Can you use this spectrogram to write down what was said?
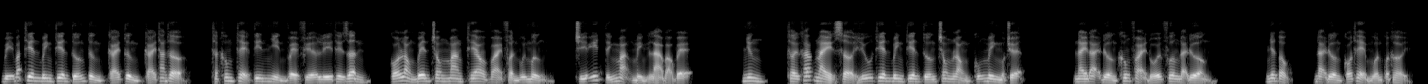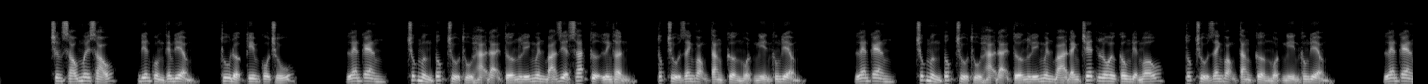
Bị bắt thiên binh thiên tướng từng cái từng cái than thở, thật không thể tin nhìn về phía lý thế dân, có lòng bên trong mang theo vài phần vui mừng chí ít tính mạng mình là bảo vệ. Nhưng, thời khắc này sở hữu thiên binh thiên tướng trong lòng cũng minh một chuyện. Nay đại đường không phải đối phương đại đường. Nhân tộc, đại đường có thể muốn có thời chương sáu mươi sáu, điên cuồng thêm điểm, thu được kim cô chú. Len k e n chúc mừng túc chủ thủ hạ đại tướng lý nguyên bá diệt sát cự linh thần, túc chủ danh vọng tăng cường một nghìn không điểm. Len k e n chúc mừng túc chủ thủ hạ đại tướng lý nguyên bá đánh chết lôi công điện mẫu, túc chủ danh vọng tăng cường một nghìn không điểm. Len k e n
